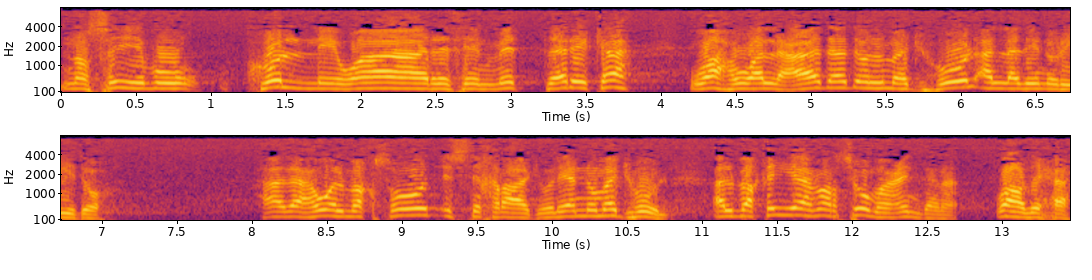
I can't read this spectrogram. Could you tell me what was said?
نصيب كل وارث من التركة وهو العدد المجهول الذي نريده. هذا هو المقصود استخراجه لأنه مجهول. البقية مرسومة عندنا واضحة.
